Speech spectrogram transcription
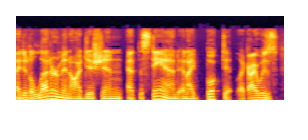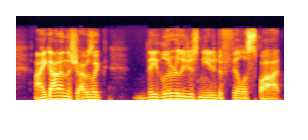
I did a Letterman audition at the stand and I booked it. Like I was, I got on the show. I was like, they literally just needed to fill a spot.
